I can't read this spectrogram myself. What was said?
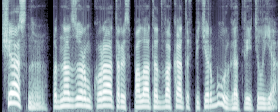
«Частную, под надзором куратора из палаты адвокатов Петербурга», — ответил я.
